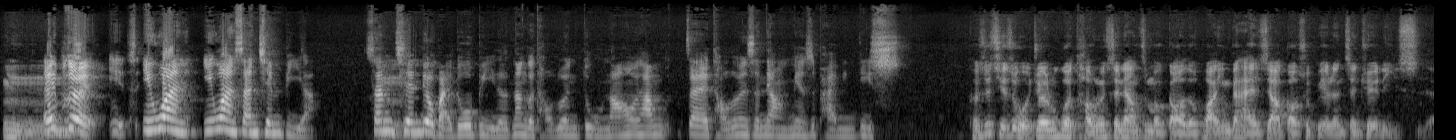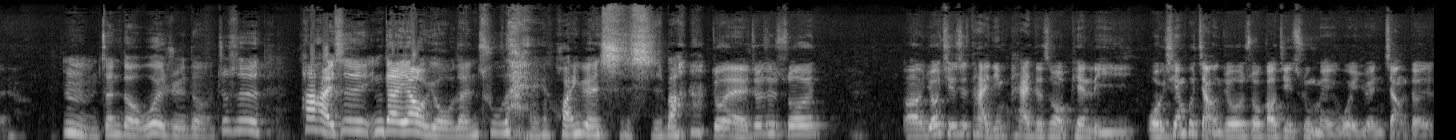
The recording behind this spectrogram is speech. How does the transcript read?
嗯，哎、不对，一一万一万三千笔啊。三千六百多笔的那个讨论度，然后他们在讨论声量里面是排名第十。可是其实我觉得，如果讨论声量这么高的话，应该还是要告诉别人正确的历史、哎，嗯，真的，我也觉得，就是他还是应该要有人出来 还原史实吧。对，就是说，呃，尤其是他已经拍的这么偏离，我先不讲，就是说高进素梅委员讲的，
